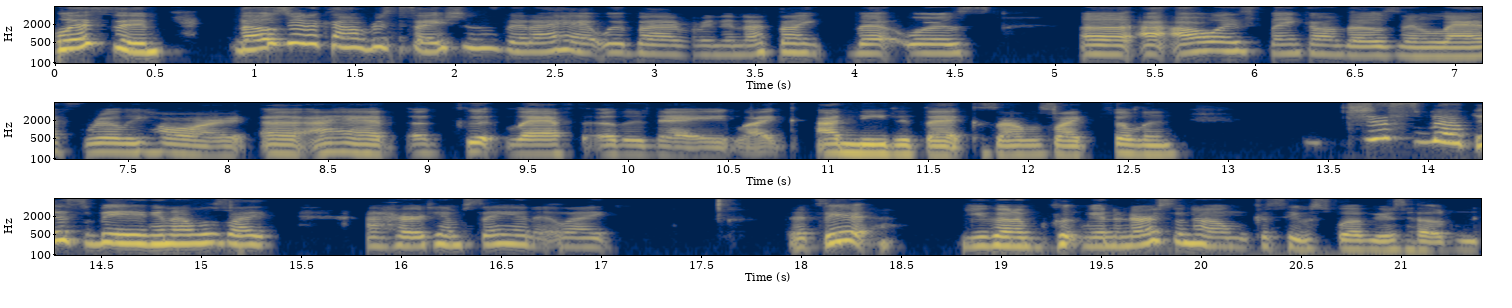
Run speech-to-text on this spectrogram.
Listen, those are the conversations that I had with Byron, and I think that was. Uh, I always think on those and laugh really hard. Uh, I had a good laugh the other day. Like I needed that because I was like feeling just about this big. And I was like, I heard him saying it like, that's it. You're going to put me in a nursing home because he was 12 years old. And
